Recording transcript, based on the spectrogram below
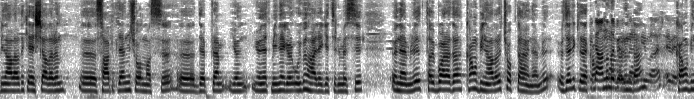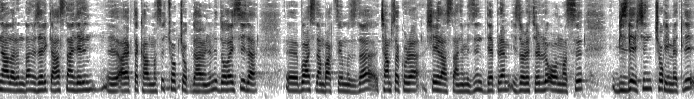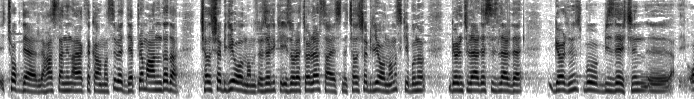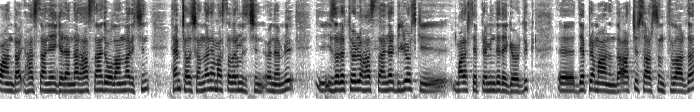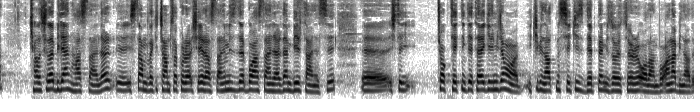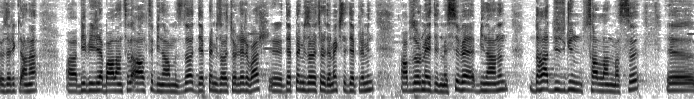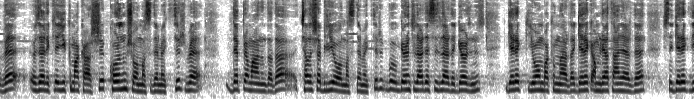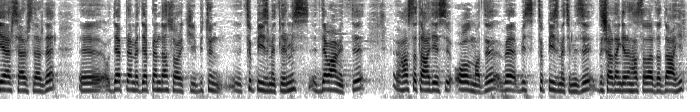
Binalardaki eşyaların e, sabitlenmiş olması, e, deprem yön, yönetmeliğine göre uygun hale getirilmesi önemli. Tabii bu arada kamu binaları çok daha önemli. Özellikle de kamu Binanın da bir binalarından özelliği var. Evet. kamu binalarından özellikle hastanelerin e, ayakta kalması çok çok daha önemli. Dolayısıyla e, bu açıdan baktığımızda Çamsakura Şehir Hastanemizin deprem izolatörlü olması bizler için çok kıymetli, çok değerli. Hastanenin ayakta kalması ve deprem anında da çalışabiliyor olmamız, özellikle izolatörler sayesinde çalışabiliyor olmamız ki bunu görüntülerde sizler de gördünüz. Bu bizler için e, o anda hastaneye gelenler, hastanede olanlar için hem çalışanlar hem hastalarımız için önemli. E, İzolatörlü hastaneler biliyoruz ki Maraş depreminde de gördük. E, deprem anında artçı sarsıntılarda çalışılabilen hastaneler. E, İstanbul'daki Çamsakura Şehir Hastanemiz de bu hastanelerden bir tanesi. E, işte çok teknik detaya girmeyeceğim ama 2068 deprem izolatörü olan bu ana binada özellikle ana birbiriyle bağlantılı 6 binamızda deprem izolatörleri var. E, Deprem izolatörü demek işte depremin absorbe edilmesi ve binanın daha düzgün sallanması e, ve özellikle yıkıma karşı korunmuş olması demektir ve deprem anında da çalışabiliyor olması demektir. Bu görüntülerde sizler de gördünüz. Gerek yoğun bakımlarda, gerek ameliyathanelerde, işte gerek diğer servislerde e, deprem ve depremden sonraki bütün e, tıbbi hizmetlerimiz e, devam etti. E, Hasta tahliyesi olmadı ve biz tıbbi hizmetimizi dışarıdan gelen hastalar da dahil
